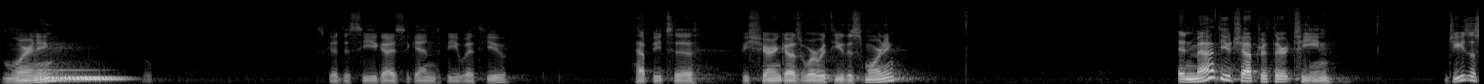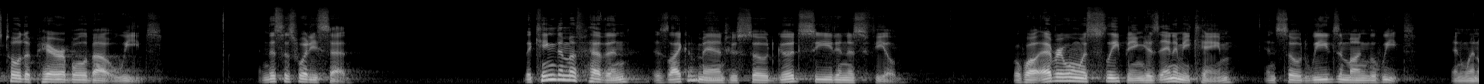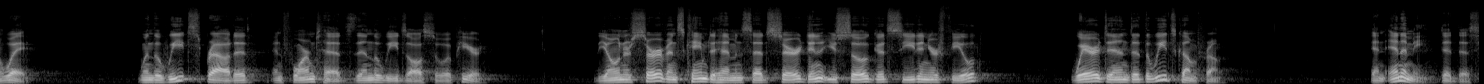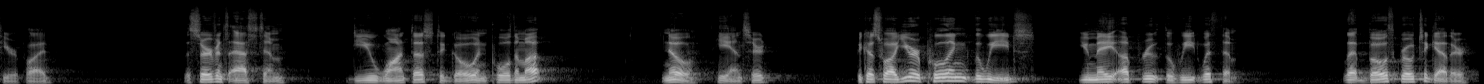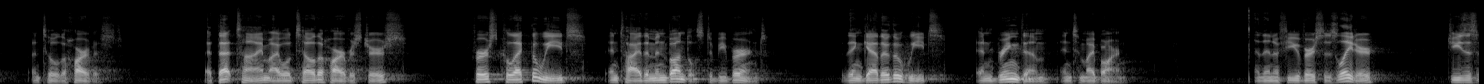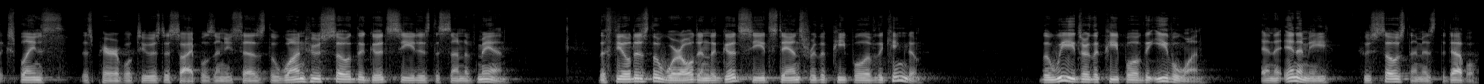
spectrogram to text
Good morning. It's good to see you guys again, to be with you. Happy to be sharing God's word with you this morning. In Matthew chapter 13, Jesus told a parable about weeds. And this is what he said The kingdom of heaven is like a man who sowed good seed in his field. But while everyone was sleeping, his enemy came and sowed weeds among the wheat and went away. When the wheat sprouted and formed heads, then the weeds also appeared. The owner's servants came to him and said, Sir, didn't you sow good seed in your field? Where then did the weeds come from? An enemy did this, he replied. The servants asked him, Do you want us to go and pull them up? No, he answered, because while you are pulling the weeds, you may uproot the wheat with them. Let both grow together until the harvest. At that time, I will tell the harvesters first collect the weeds and tie them in bundles to be burned, then gather the wheat and bring them into my barn. And then a few verses later, Jesus explains this parable to his disciples, and he says, The one who sowed the good seed is the Son of Man. The field is the world, and the good seed stands for the people of the kingdom. The weeds are the people of the evil one, and the enemy who sows them is the devil.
